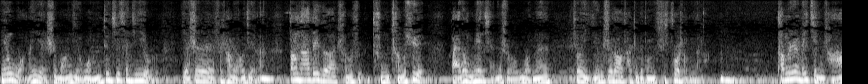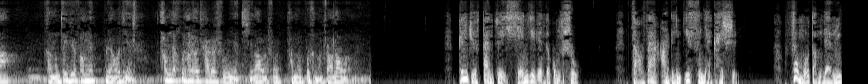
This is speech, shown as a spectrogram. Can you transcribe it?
因为我们也是网警，我们对计算机有。也是非常了解的。当他这个程序程程序摆在我们面前的时候，我们就已经知道他这个东西是做什么的了。他们认为警察可能对这方面不了解，他们在互相聊天的时候也提到了说他们不可能抓到我们。根据犯罪嫌疑人的供述，早在二零一四年开始，父母等人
